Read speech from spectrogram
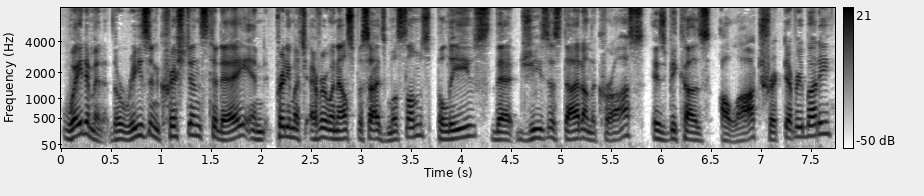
wait a minute. The reason Christians today and pretty much everyone else besides Muslims believes that Jesus died on the cross is because Allah tricked everybody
